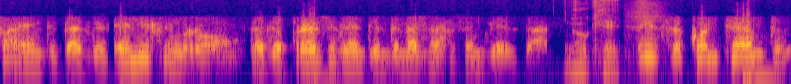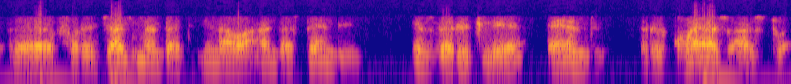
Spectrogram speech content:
find that there's anything wrong that the President and the National Assembly has done. Okay. It's a contempt uh, for a judgment that, in our understanding, is very clear and requires us to in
